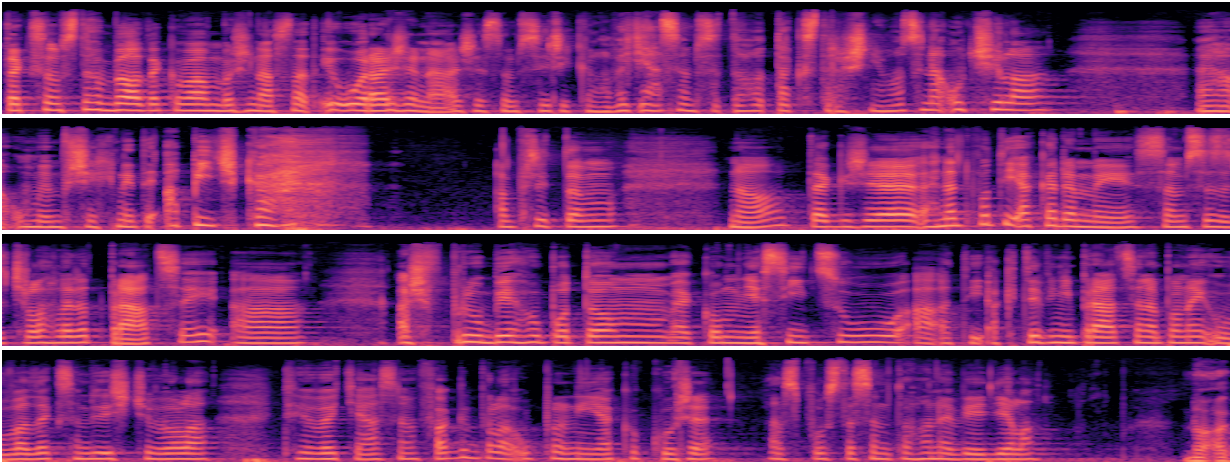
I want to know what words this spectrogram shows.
Tak jsem z toho byla taková možná snad i uražená, že jsem si říkala, veď já jsem se toho tak strašně moc naučila. Já umím všechny ty apíčka. a přitom, no, takže hned po té akademii jsem se začala hledat práci a až v průběhu potom jako měsíců a ty aktivní práce na plný úvazek jsem zjišťovala, ty veď, já jsem fakt byla úplný jako kuře a spousta jsem toho nevěděla. No a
